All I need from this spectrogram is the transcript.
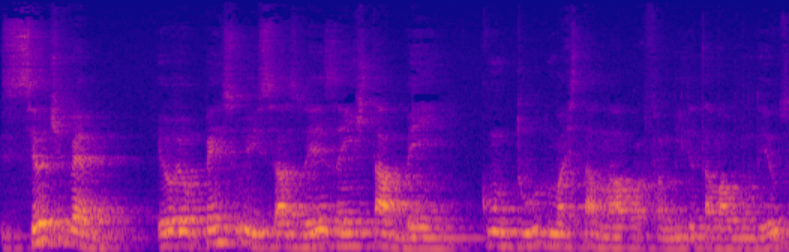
se eu tiver, eu, eu penso isso, às vezes a gente tá bem com tudo, mas tá mal com a família, tá mal com Deus,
